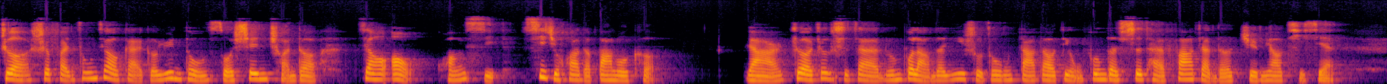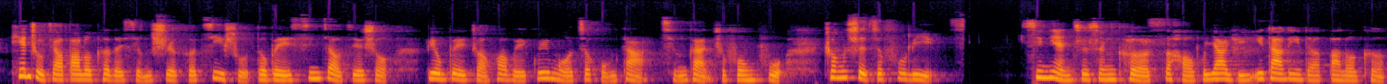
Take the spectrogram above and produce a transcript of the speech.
这是反宗教改革运动所宣传的骄傲、狂喜、戏剧化的巴洛克。然而，这正是在伦勃朗的艺术中达到顶峰的事态发展的绝妙体现。天主教巴洛克的形式和技术都被新教接受，并被转化为规模之宏大、情感之丰富、装饰之富丽、信念之深刻，丝毫不亚于意大利的巴洛克。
